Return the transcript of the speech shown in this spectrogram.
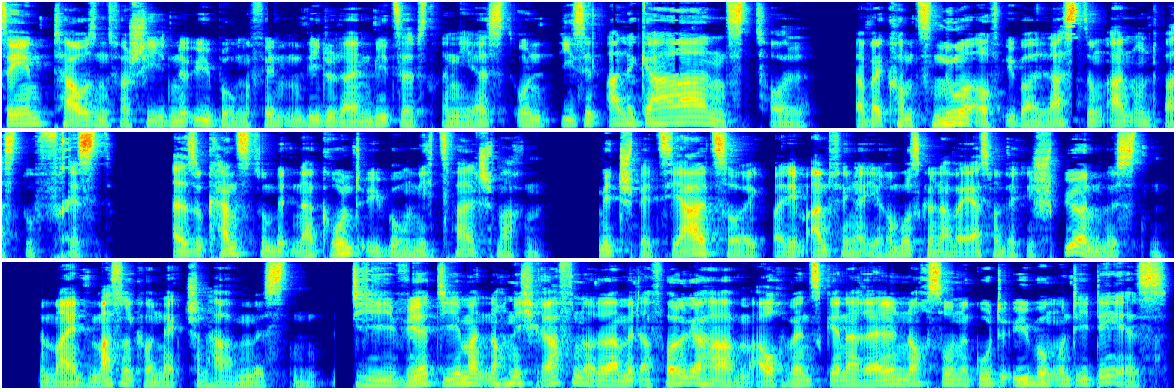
10.000 verschiedene Übungen finden, wie du deinen Bizeps trainierst und die sind alle ganz toll. Dabei kommt es nur auf Überlastung an und was du frisst. Also kannst du mit einer Grundübung nichts falsch machen. Mit Spezialzeug, bei dem Anfänger ihre Muskeln aber erstmal wirklich spüren müssten, eine Mind-Muscle-Connection haben müssten. Die wird jemand noch nicht raffen oder damit Erfolge haben, auch wenn es generell noch so eine gute Übung und Idee ist.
